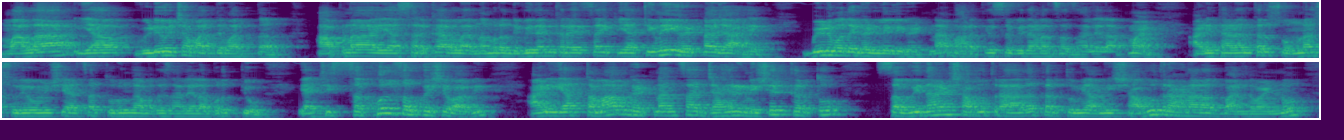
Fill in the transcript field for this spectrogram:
मला या व्हिडिओच्या माध्यमातून आपणा या सरकारला नम्र निवेदन करायचं आहे की या तीनही घटना ज्या आहेत बीडमध्ये घडलेली घटना भारतीय संविधानाचा झालेला अपमान आणि त्यानंतर सोमनाथ सूर्यवंशी याचा तुरुंगामध्ये झालेला मृत्यू याची सखोल चौकशी व्हावी आणि या तमाम घटनांचा जाहीर निषेध करतो. संविधान शाबूत राहिलं तर तुम्ही आम्ही शाबूत राहणार आहोत बांधवांनो.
